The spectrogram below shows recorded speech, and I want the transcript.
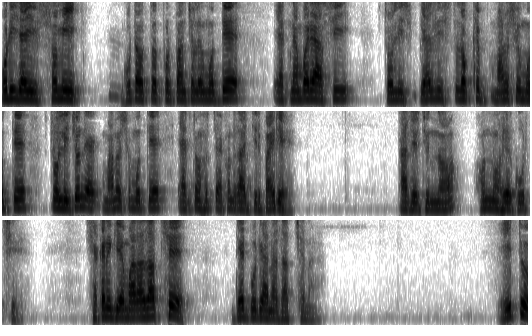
পরিযায়ী শ্রমিক গোটা উত্তর পূর্বাঞ্চলের মধ্যে এক নম্বরে আসি চল্লিশ, বিয়াল্লিশ লক্ষ মানুষের মধ্যে চল্লিশ জন মানুষের মধ্যে একজন হচ্ছে এখন রাজ্যের বাইরে। কাজের জন্য হন্য হয়ে ঘুরছে। সেখানে গিয়ে মারা যাচ্ছে ডেড বডি আনা যাচ্ছে না। এই তো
